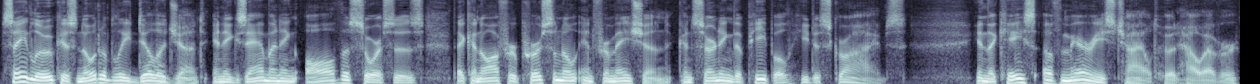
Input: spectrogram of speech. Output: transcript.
St. Luke is notably diligent in examining all the sources that can offer personal information concerning the people he describes. In the case of Mary's childhood, however,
